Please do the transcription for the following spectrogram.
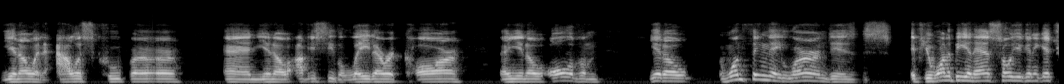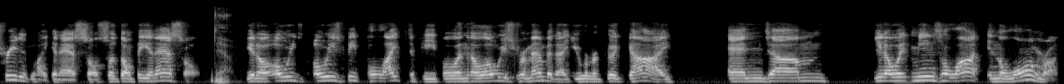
you know, and Alice Cooper, and you know, obviously the late Eric Carr and you know all of them you know one thing they learned is if you want to be an asshole you're going to get treated like an asshole so don't be an asshole yeah you know always always be polite to people and they'll always remember that you were a good guy and um you know it means a lot in the long run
